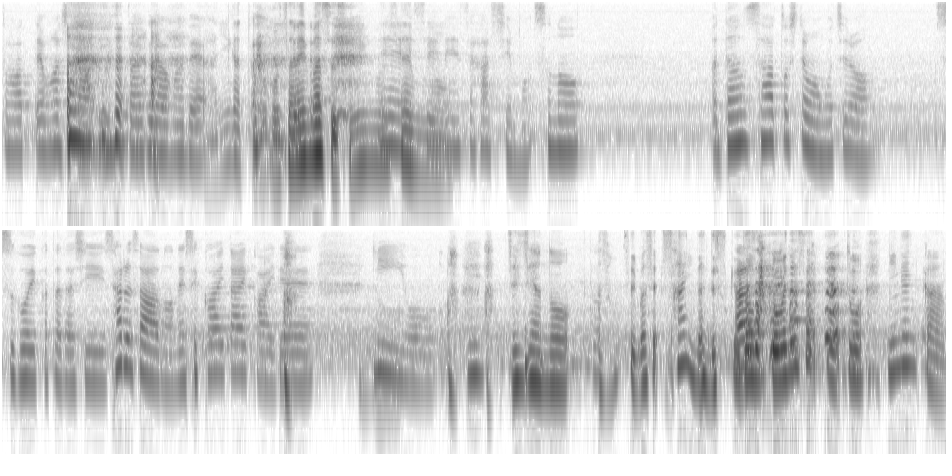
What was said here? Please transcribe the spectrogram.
伝わってました インスタグラムで。ありがとうございます。すみません、SNS 発信も。そのダンサーとしてももちろんすごい方だしサルサのね世界大会で2位を、ね。あ全然あの あのすいません3位なんですけあどごめんなさい。もうでも2年間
